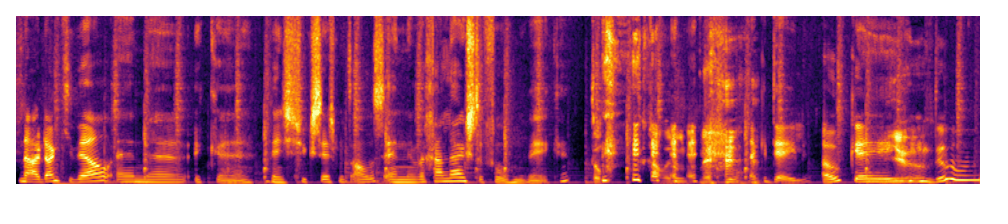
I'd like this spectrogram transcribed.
Nou, dankjewel. En eh, ik eh, wens je succes met alles. En eh, we gaan luisteren volgende week. Hè? Top, gaan we doen. Lekker delen. Oké, doei.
